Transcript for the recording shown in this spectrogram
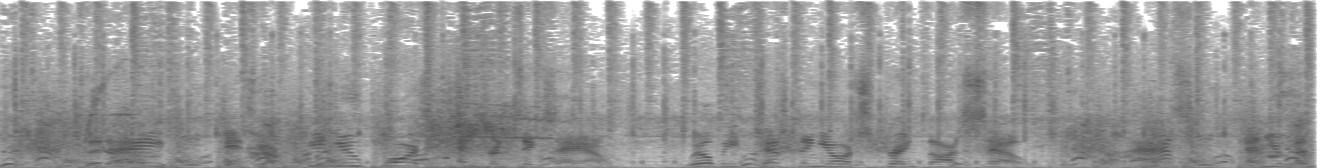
Today is your Ginyu Force entrance exam. We'll be testing your strength ourselves. Pass, and you can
